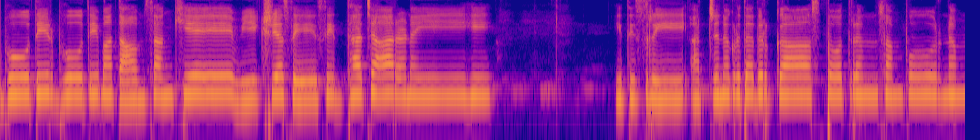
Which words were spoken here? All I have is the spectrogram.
भूतिर्भूतिमतां सङ्ख्ये वीक्ष्यसे सिद्धचारणैः इति श्री अर्जुनकृतदुर्गास्तोत्रं सम्पूर्णम्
